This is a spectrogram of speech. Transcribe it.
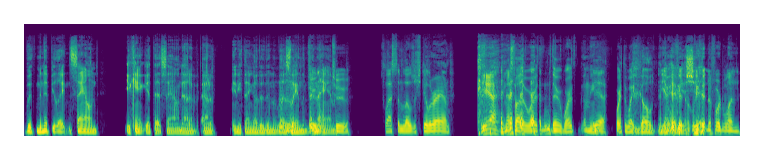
with manipulating sound. You can't get that sound out of out of anything other than the Leslie and the, True, and the ham. True. That's why some of those are still around. Yeah, and that's why they're worth they're worth. I mean, Yeah. worth the weight in gold. And Yeah, they're we, heavy could, as we shit. couldn't afford one,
